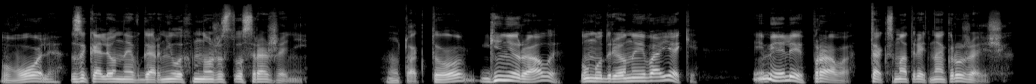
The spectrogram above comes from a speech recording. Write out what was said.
воля, закаленная в горнилах множество сражений. Ну так то генералы, умудренные вояки, имели право так смотреть на окружающих.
